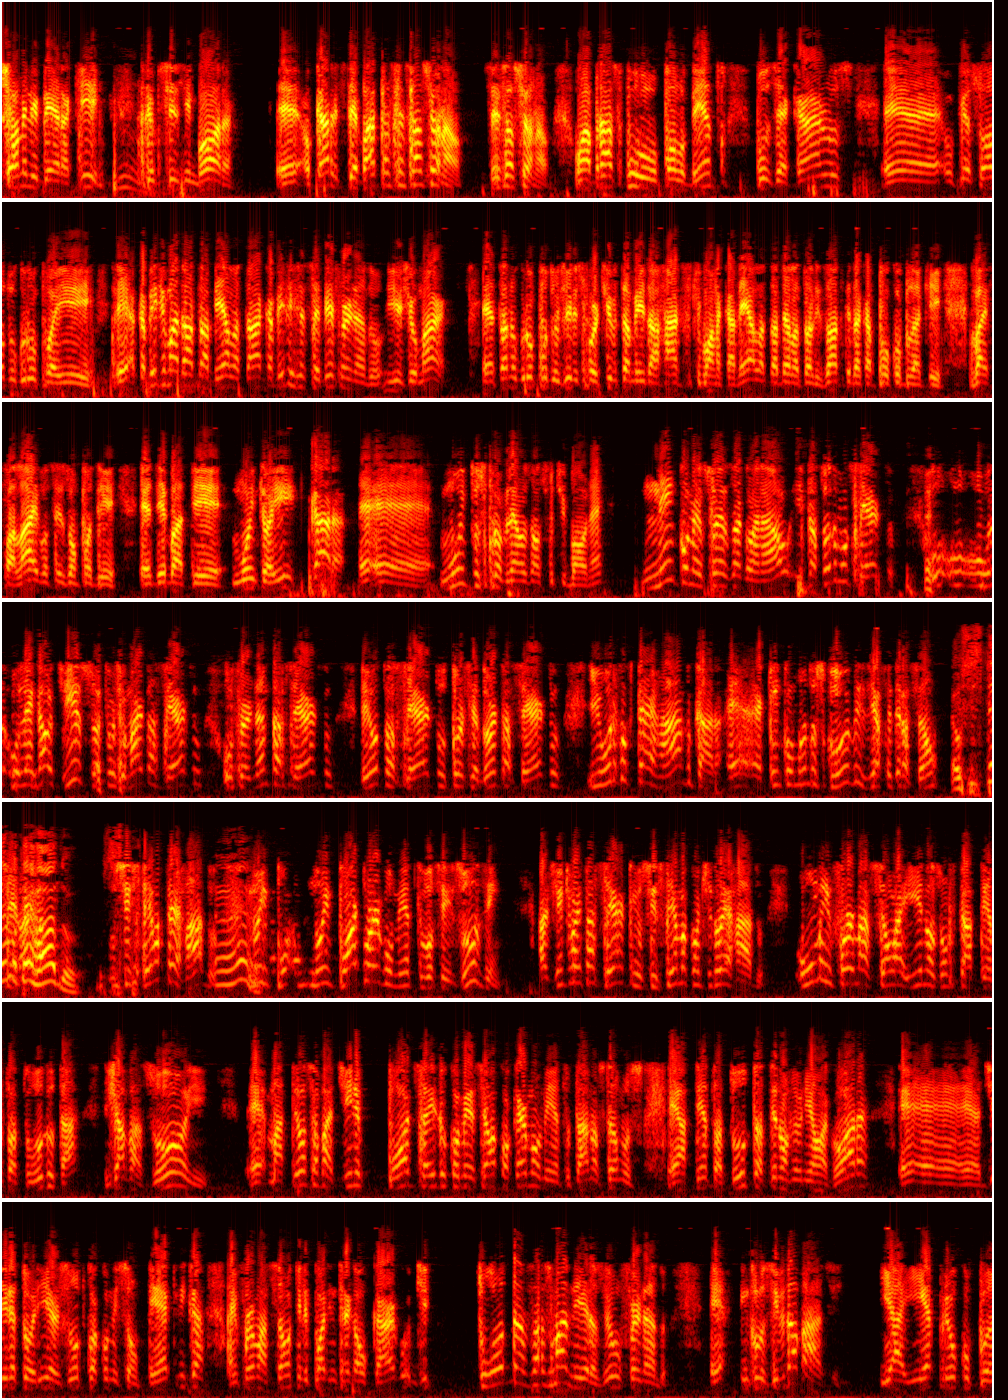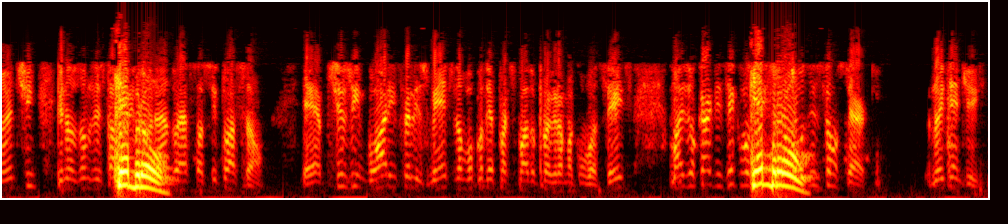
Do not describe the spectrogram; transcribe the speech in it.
só- me libera aqui, porque eu preciso ir embora. É, cara, esse debate tá sensacional. Sensacional. Um abraço pro Paulo Bento, pro Zé Carlos, é, o pessoal do grupo aí. É, acabei de mandar a tabela, tá? Acabei de receber, Fernando e Gilmar. É, tá no grupo do Giro Esportivo também da Rádio Futebol na Canela, tabela atualizada, que daqui a pouco o Blank vai falar e vocês vão poder é, debater muito aí. Cara, é, é, muitos problemas no nosso futebol, né? Nem começou a hexagonal e tá todo mundo certo. O, o, o- o legal disso é que o Gilmar tá certo, o Fernando tá certo, eu tô certo, o torcedor tá certo, e o único que tá errado, cara, é, é quem comanda os clubes e a federação. É o sistema tá errado. O sistema tá errado. É. Não, impo- não importa o argumento que vocês usem, a gente vai estar certo e o sistema continua errado. Uma informação aí, nós vamos ficar atento a tudo, tá? Já vazou e é, Matheus Sabatini pode sair do comercial a qualquer momento, tá? Nós estamos é, atentos a tudo, tá tendo uma reunião agora, é, é, diretoria junto com a comissão técnica, a informação é que ele pode entregar o cargo de todas as maneiras, viu, Fernando? É, inclusive da base. E aí é preocupante e nós vamos estar Quebrou. essa situação. É, preciso ir embora, infelizmente, não vou poder participar do programa com vocês, mas eu quero dizer que vocês Quebrou. todos estão certos. Não entendi.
